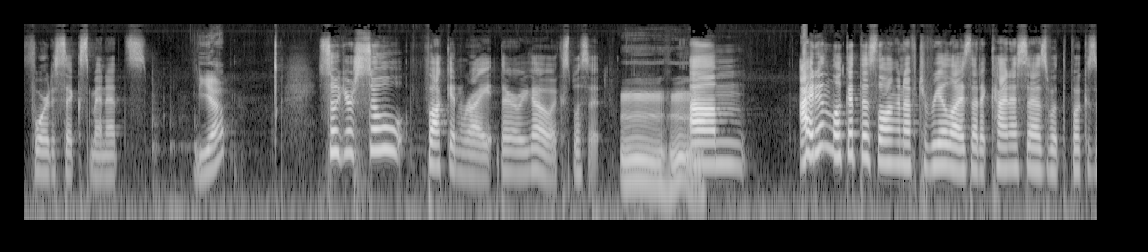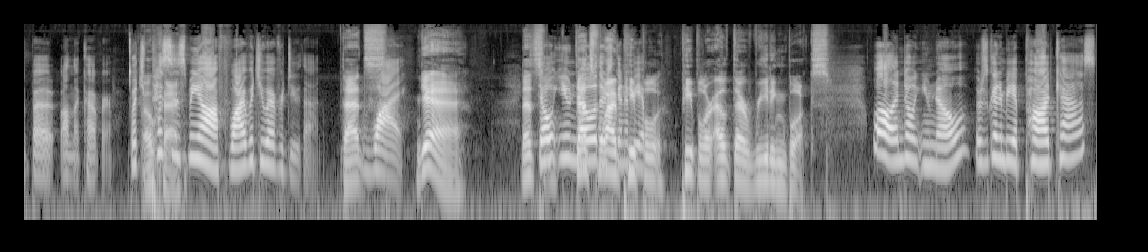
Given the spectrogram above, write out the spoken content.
four to six minutes. yep. So you're so fucking right. There we go, explicit. Mm-hmm. Um, I didn't look at this long enough to realize that it kind of says what the book is about on the cover, which okay. pisses me off. Why would you ever do that? That's why. Yeah. That's don't you know that's why people a, people are out there reading books. Well, and don't you know there's going to be a podcast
